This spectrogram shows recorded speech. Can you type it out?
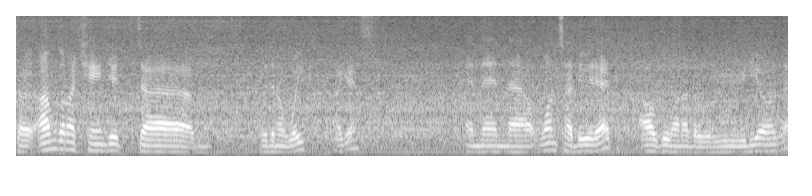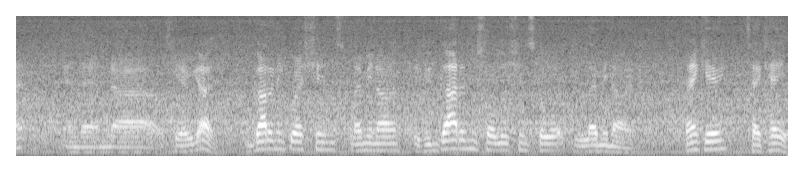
so I'm gonna change it um, within a week I guess. And then uh, once I do that I'll do another review video on that. And then uh, here we go. Got any questions? Let me know. If you got any solutions to it let me know. Thank you. Take care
